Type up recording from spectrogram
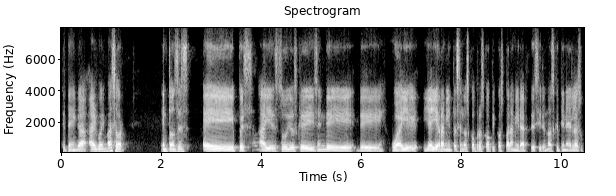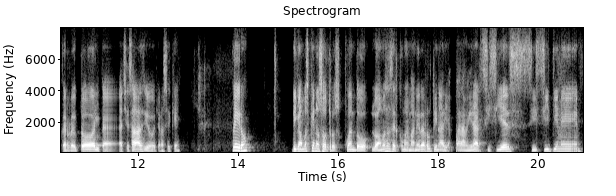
que tenga algo invasor? Entonces, eh, pues hay estudios que dicen de, de o hay, y hay herramientas en los coproscópicos para mirar, decir, no, es que tiene el azúcar reductor, el pH ácido, yo no sé qué. Pero, digamos que nosotros, cuando lo vamos a hacer como de manera rutinaria, para mirar si sí es, si sí tiene,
